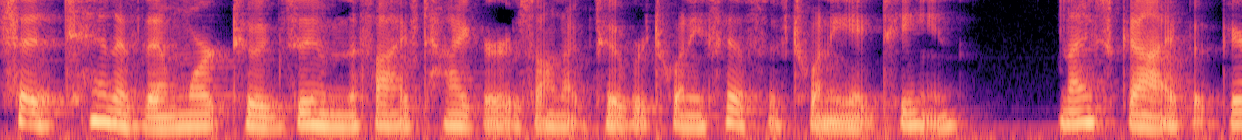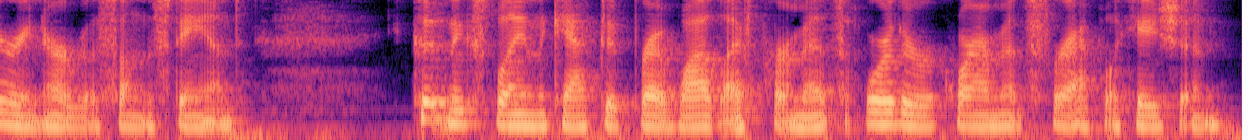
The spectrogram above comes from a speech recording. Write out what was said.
said 10 of them worked to exhume the five tigers on October 25th of 2018. Nice guy, but very nervous on the stand. He couldn't explain the captive bred wildlife permits or the requirements for application.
